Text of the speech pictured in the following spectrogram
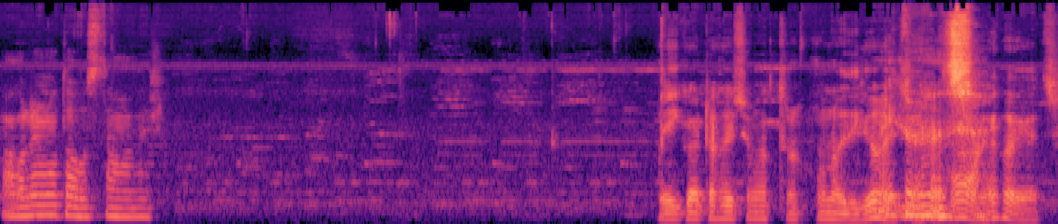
পাগলের মতো অবস্থা আমাদের। এই কয়টা হয়েছে মাত্র? অন্যদিকেও হয়েছে। ও, অনেক হয়ে গেছে।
